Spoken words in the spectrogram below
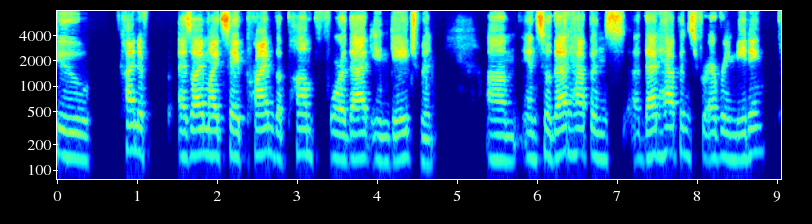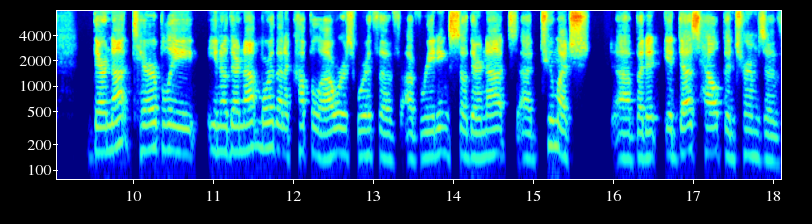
to kind of, as I might say, prime the pump for that engagement. Um, and so that happens, uh, that happens for every meeting. They're not terribly, you know, they're not more than a couple hours worth of, of reading, so they're not uh, too much, uh, but it, it does help in terms of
